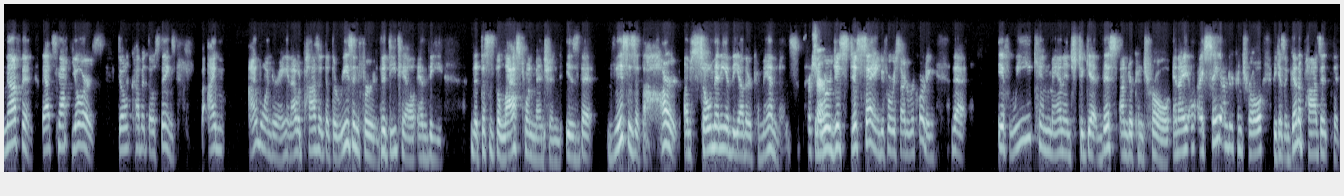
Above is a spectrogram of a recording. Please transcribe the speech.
nothing that's not yours don't covet those things but i'm I'm wondering, and I would posit that the reason for the detail and the that this is the last one mentioned is that this is at the heart of so many of the other commandments. For sure. You know, we're just just saying before we started recording that if we can manage to get this under control, and I, I say under control because I'm going to posit that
